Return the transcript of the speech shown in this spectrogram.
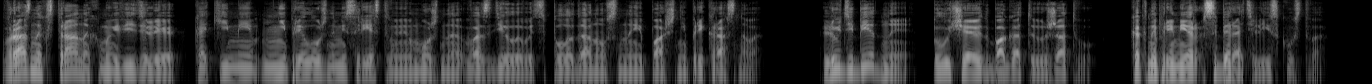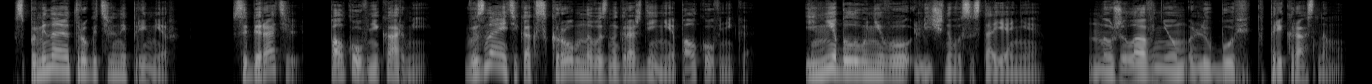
В разных странах мы видели, какими непреложными средствами можно возделывать плодоносные пашни прекрасного. Люди бедные получают богатую жатву, как, например, собиратели искусства. Вспоминаю трогательный пример. Собиратель – полковник армии. Вы знаете, как скромно вознаграждение полковника. И не было у него личного состояния, но жила в нем любовь к прекрасному.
